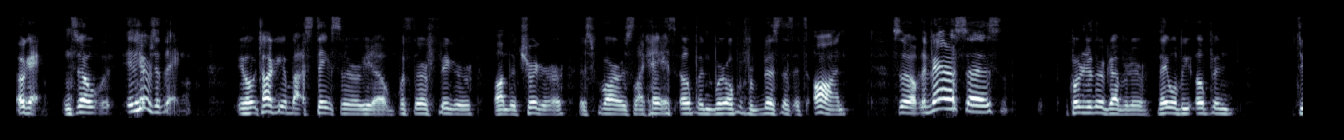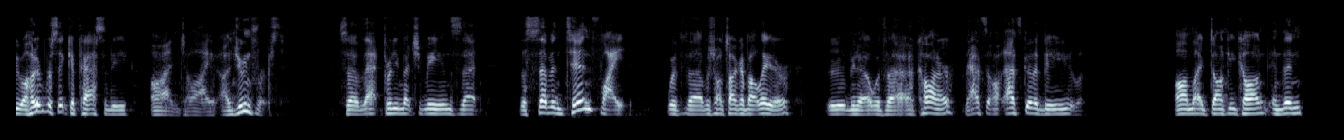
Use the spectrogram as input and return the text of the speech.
Okay, and so and here's the thing you know, talking about states that are, you know, with their finger on the trigger as far as like, hey, it's open, we're open for business, it's on. So Nevada says, according to their governor, they will be open to 100% capacity on July, on June 1st. So that pretty much means that the 710 fight with, uh, which I'll talk about later, you know, with uh, Conor, that's that's going to be on like Donkey Kong, and then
